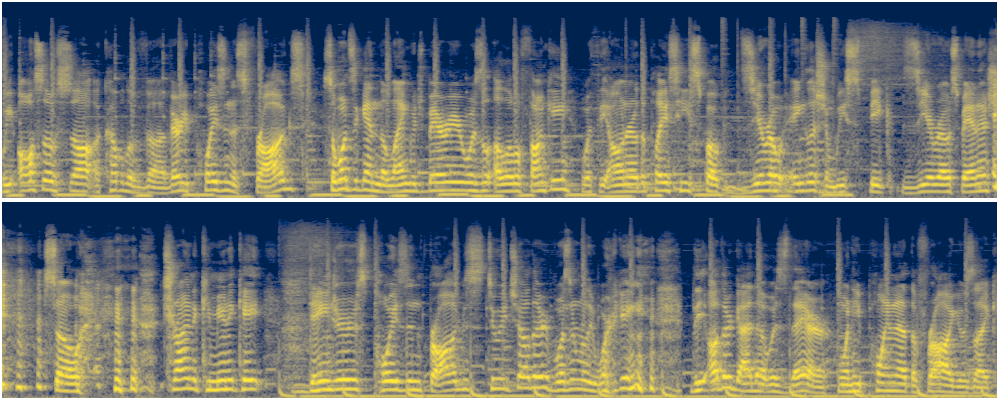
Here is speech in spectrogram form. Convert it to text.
We also saw a couple of uh, very poisonous frogs. So once again, the language barrier was a little funky with the owner of the place. He spoke zero English and we speak zero Spanish. so trying to communicate dangerous poison frogs to each other wasn't really working. the other guy that was there, when he pointed at the frog, he was like,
